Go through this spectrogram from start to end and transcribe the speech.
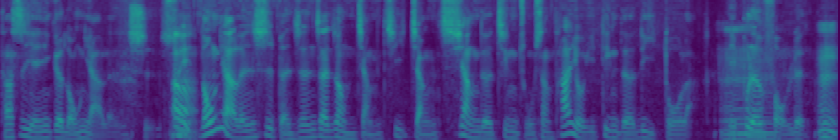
他是演一个聋哑人士，所以聋哑人士本身在这种奖技奖项的竞逐上，他有一定的利多啦，你不能否认。嗯，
